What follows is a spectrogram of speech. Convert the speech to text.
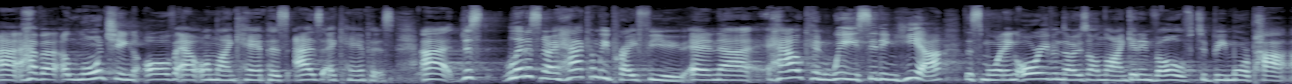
uh, have a, a launching of our online campus as a campus. Uh, just let us know how can we pray for you and uh, how can we sitting here this morning or even those online get involved to be more a part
